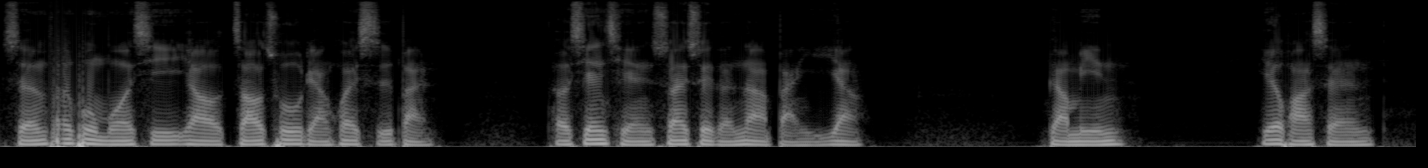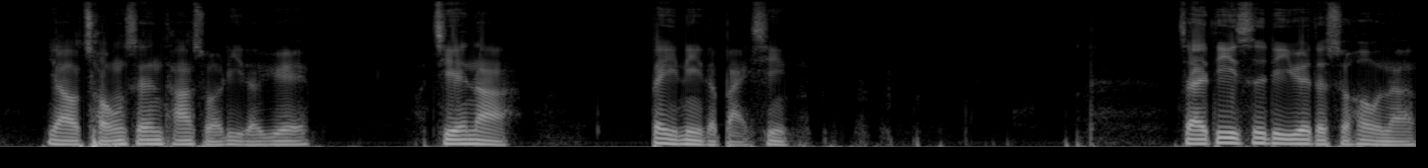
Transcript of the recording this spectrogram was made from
神吩咐摩西要凿出两块石板，和先前摔碎的那板一样，表明耶和华神要重申他所立的约，接纳悖逆的百姓。在第一次立约的时候呢，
